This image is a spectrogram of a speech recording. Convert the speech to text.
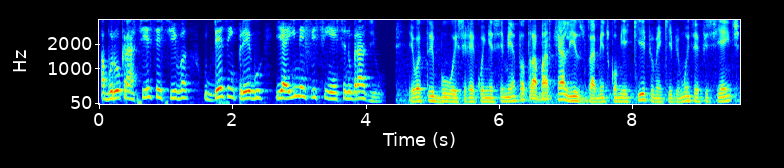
a burocracia excessiva, o desemprego e a ineficiência no Brasil eu atribuo esse reconhecimento ao trabalho que realizo juntamente com minha equipe, uma equipe muito eficiente,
